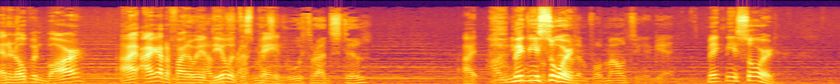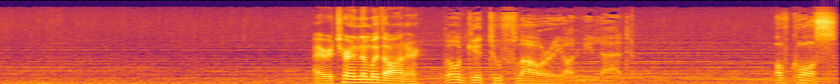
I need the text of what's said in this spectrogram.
And an open bar? I, I gotta find a way to deal with this fragments pain. Of Wuuthrad still? I I'll make me a sword. For mounting again. Make me a sword. I return them with honor. Don't get too flowery on me, lad. Of course,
